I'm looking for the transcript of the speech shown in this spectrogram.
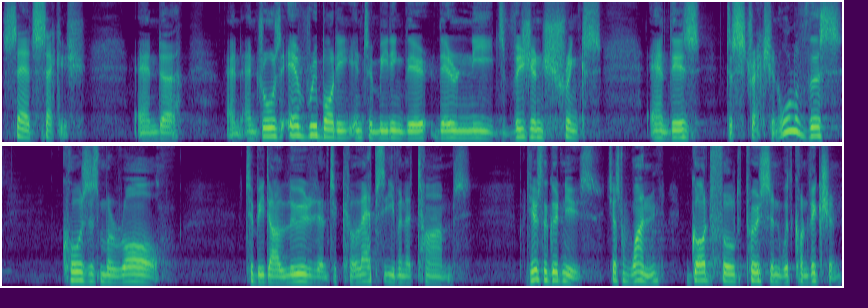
sad sackish and, uh, and, and draws everybody into meeting their, their needs. Vision shrinks, and there's distraction. All of this causes morale to be diluted and to collapse even at times. But here's the good news just one God filled person with conviction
